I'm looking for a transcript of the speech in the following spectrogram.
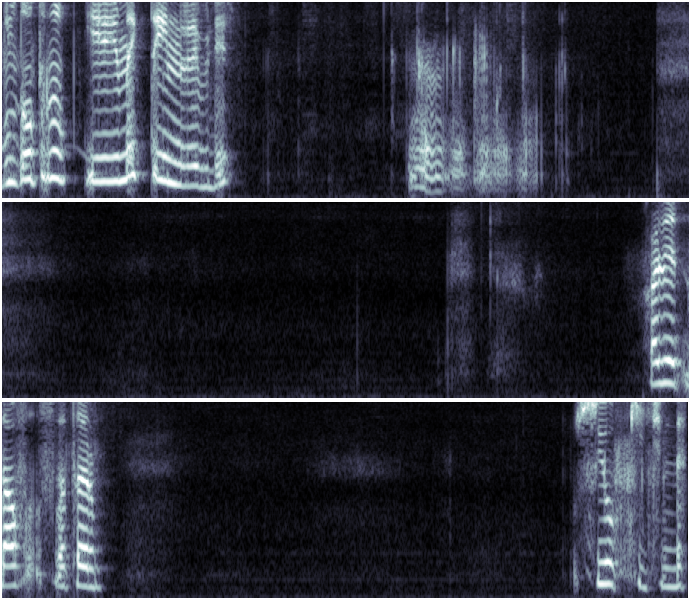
Burada oturup yemek de indirebilir. Hadi etrafı ıslatarım. Su yok ki içinde.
